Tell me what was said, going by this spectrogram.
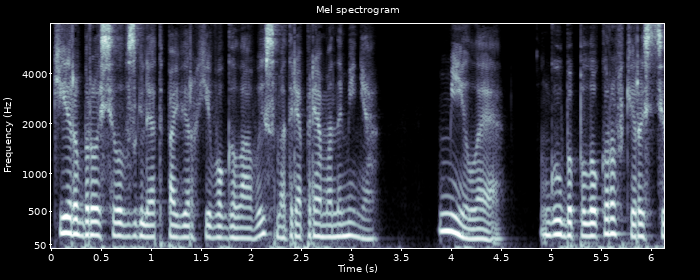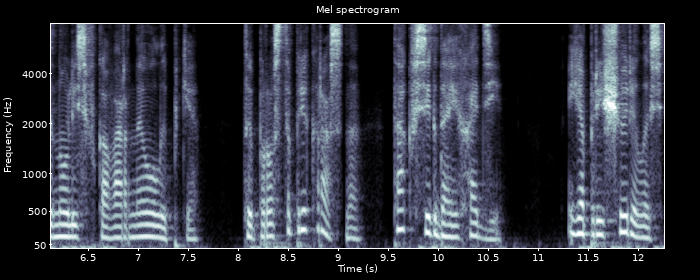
Кир бросил взгляд поверх его головы, смотря прямо на меня. «Милая». Губы полукровки растянулись в коварной улыбке. «Ты просто прекрасна. Так всегда и ходи». Я прищурилась,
